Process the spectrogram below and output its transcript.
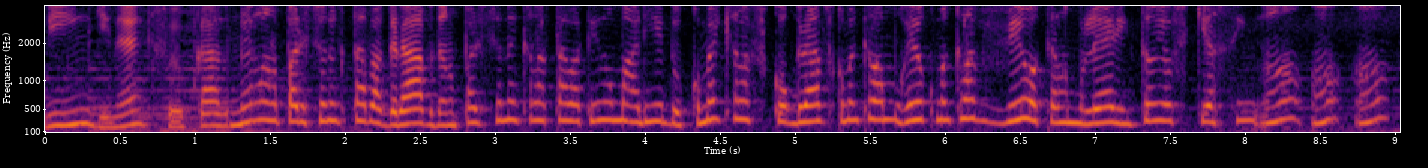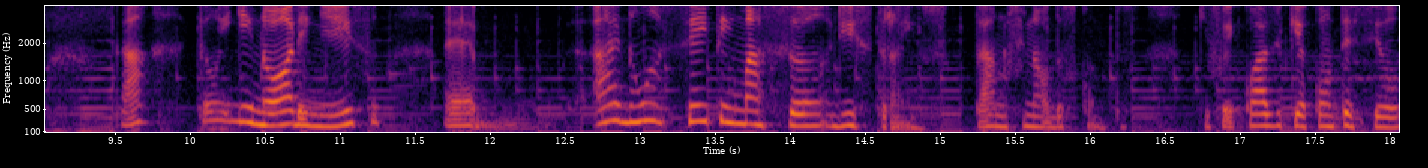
Li Ying, né? Que foi o caso. Ela não parecia nem que estava grávida, não parecia nem que ela estava tendo um marido. Como é que ela ficou grávida? Como é que ela morreu? Como é que ela viveu aquela mulher? Então eu fiquei assim, ah, ah, ah, tá? Então ignorem isso é, ai, não aceitem maçã de estranhos, tá? No final das contas, que foi quase o que aconteceu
